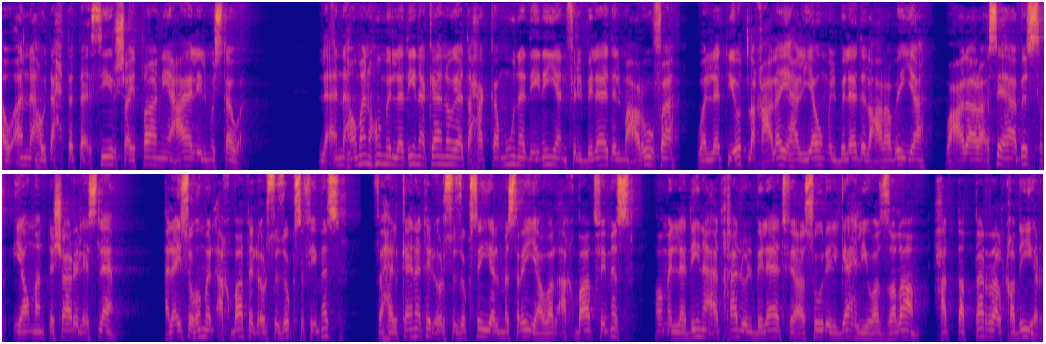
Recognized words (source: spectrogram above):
أو أنه تحت تأثير شيطاني عالي المستوى. لأنه من هم الذين كانوا يتحكمون دينيا في البلاد المعروفة والتي يطلق عليها اليوم البلاد العربية وعلى رأسها مصر يوم انتشار الإسلام؟ اليسوا هم الاقباط الأرثوذكس في مصر؟ فهل كانت الأرثوذكسية المصرية والاقباط في مصر؟ هم الذين أدخلوا البلاد في عصور الجهل والظلام حتى اضطر القدير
